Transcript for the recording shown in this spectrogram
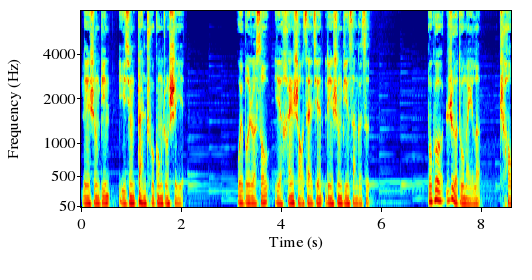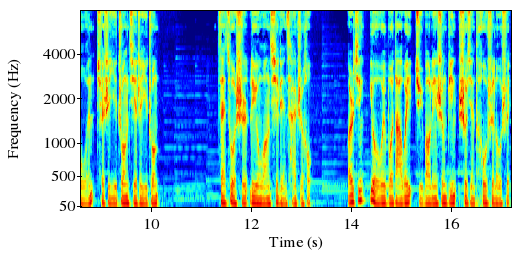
林生斌已经淡出公众视野，微博热搜也很少再见“林生斌”三个字。不过热度没了，丑闻却是一桩接着一桩。在坐实利用王琦敛财之后，而今又有微博大 V 举报林生斌涉嫌偷税漏税。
